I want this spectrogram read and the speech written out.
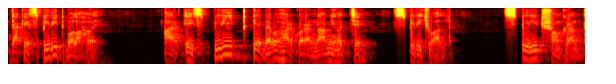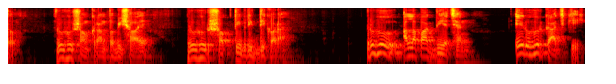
যাকে স্পিরিট বলা হয়, আর এই স্পিরিটকে ব্যবহার করার নামই হচ্ছে স্পিরিচুয়াল স্পিরিট সংক্রান্ত, রুহু সংক্রান্ত বিষয়, রুহুর শক্তি বৃদ্ধি করা। রুহু আল্লাপাক দিয়েছেন। এই রুহুর কাজ কি?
